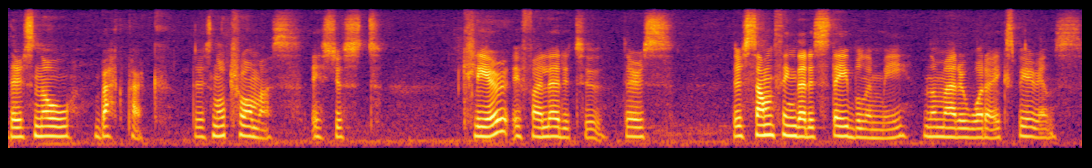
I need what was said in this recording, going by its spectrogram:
there's no backpack. There's no traumas. It's just clear if I let it to. There's, there's something that is stable in me no matter what I experience.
